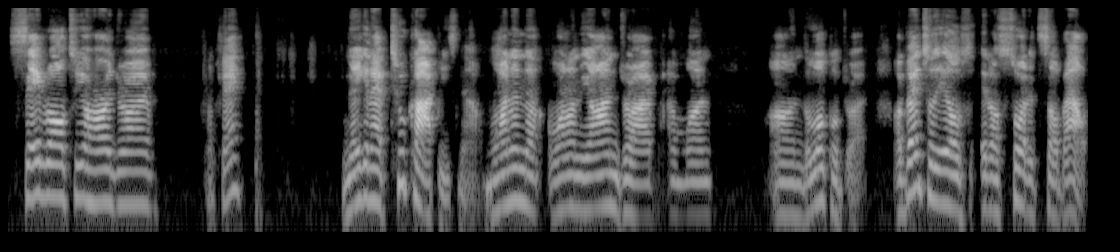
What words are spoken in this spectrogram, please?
Save it all to your hard drive. Okay? Now you're gonna have two copies now, one in the one on the OneDrive and one on the local drive. Eventually, it'll it'll sort itself out,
